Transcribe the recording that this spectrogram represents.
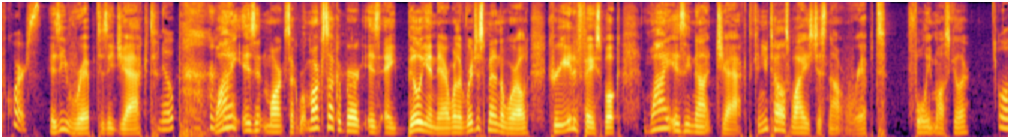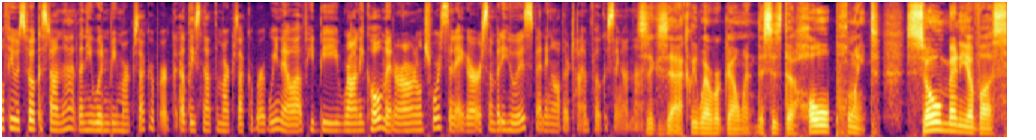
Of course. Is he ripped? Is he jacked? Nope. Why isn't Mark Zuckerberg? Mark Zuckerberg is a billionaire, one of the richest men in the world, created Facebook. Why is he not jacked? Can you tell us why he's just not ripped, fully muscular? Well, if he was focused on that, then he wouldn't be Mark Zuckerberg. At least not the Mark Zuckerberg we know of. He'd be Ronnie Coleman or Arnold Schwarzenegger or somebody who is spending all their time focusing on that. That's exactly where we're going. This is the whole point. So many of us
